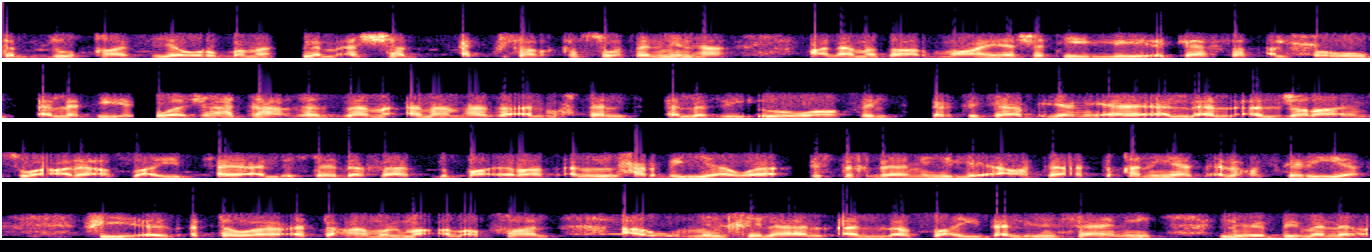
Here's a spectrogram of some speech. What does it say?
تبدو قاسية وربما لم أشهد أكثر قسوة منها على مدار معايشتي لكافة الحروب التي واجهتها غزة أمام هذا المحتل الذي يواصل ارتكاب يعني آه، الجرائم سواء على الصعيد آه، الاستهدافات بالطائرات الحربية واستخدامه لاعتى التقنيات العسكرية في التعامل مع الأطفال أو من خلال الصعيد الإنساني بمنع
